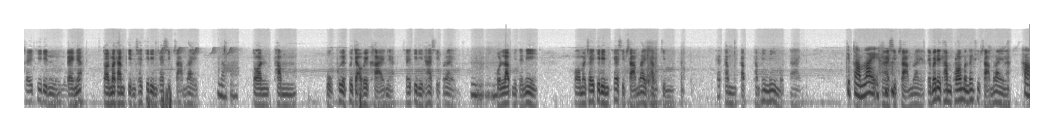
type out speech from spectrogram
ใช้ที่ดินแปลงเนี้ยตอนมาทำกินใช้ที่ดินแค่สิบสามไร่เหรอคะตอนทำปลูกพืชเพื่อจะเอาไปขายเนี่ย ใช้ที่ดินห้าสิบไร่ อืมผลลัพธ์มีแต่หนี้พอมาใช้ที่ดินแค่สิบสามไร่ทำกิน แค่ทำกับทำให้หนี้หมดได้สิบสามไร่อ่าสิบสามไร่ แต่ไม่ได้ทำพร้อมกันทั้งสิบสามไร่นะ ค่ะ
